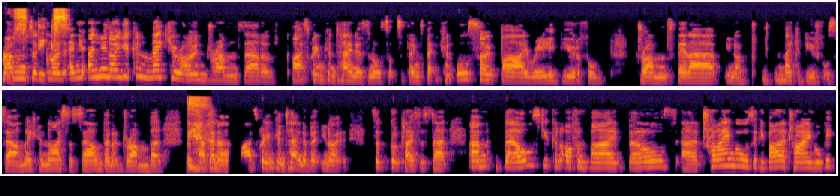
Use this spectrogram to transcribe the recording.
drums are good, and and you know you can make your own drums out of ice cream containers and all sorts of things. But you can also buy really beautiful drums that are, you know, make a beautiful sound, make a nicer sound than a drum, but yeah. than an ice cream container. But you know, it's a good place to start. Um, bells, you can often buy bells, uh, triangles. If you buy a triangle, be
